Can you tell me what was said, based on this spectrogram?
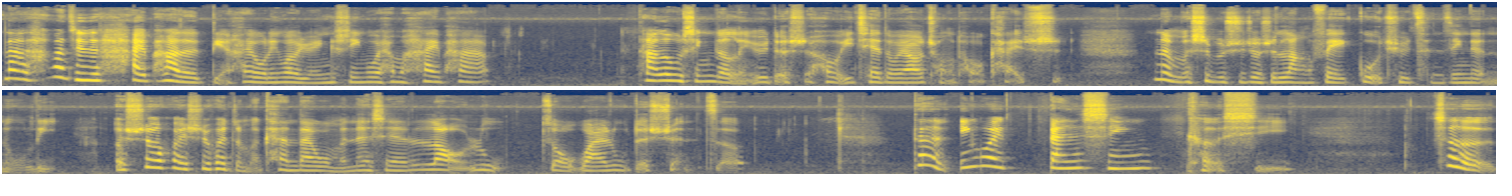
那他们其实害怕的点还有另外原因，是因为他们害怕踏入新的领域的时候，一切都要从头开始。那么是不是就是浪费过去曾经的努力？而社会是会怎么看待我们那些绕路、走歪路的选择？但因为担心、可惜，这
